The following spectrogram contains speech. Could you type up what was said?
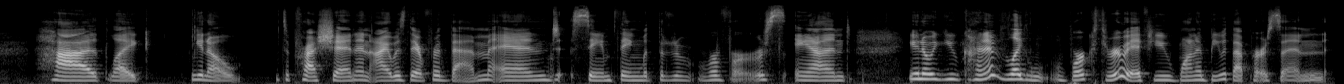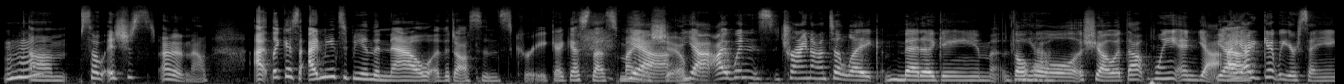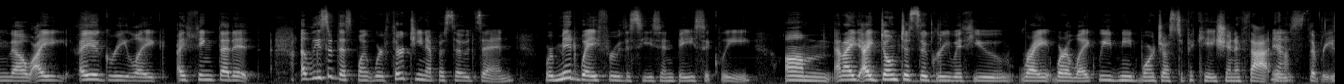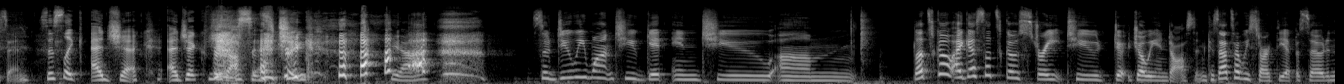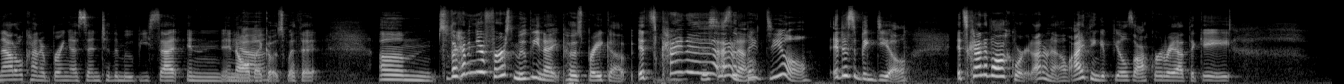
had like you know depression and i was there for them and same thing with the reverse. And you know you kind of like work through it if you want to be with that person. Um so it's just i don't know I, like i said i need to be in the now of the dawson's creek i guess that's my yeah, issue yeah. I wouldn't try not to like meta game the Yeah. whole show at that point. And yeah, Yeah. I, I get what you're saying though. I I agree. Like I think that it at least at this point we're 13 episodes in. We're midway through the season basically. Um, and I, I don't disagree with you, right? Where like we need more justification if that is Yeah. the reason. is this like edgic edgic for dawson's creek yeah So do we want to get into um let's go I guess let's go straight to jo- Joey and Dawson because that's how we start the episode and that'll kind of bring us into the movie set and and all that goes with it. Um, so they're having their first movie night post breakup. It's kind of This I is don't a know. big deal. it is a big deal. It's kind of awkward. I don't know. I think it feels awkward right out the gate.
